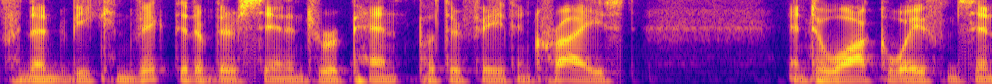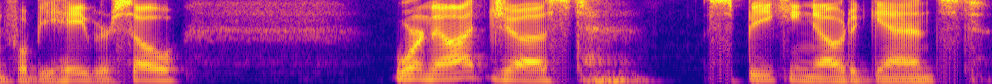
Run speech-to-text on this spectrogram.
for them to be convicted of their sin and to repent put their faith in christ and to walk away from sinful behavior so we're not just speaking out against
